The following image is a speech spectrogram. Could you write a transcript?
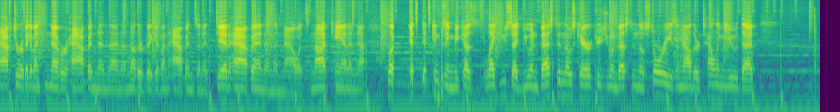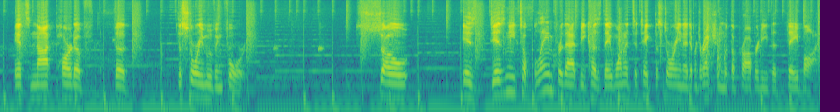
after a big event never happened and then another big event happens and it did happen and then now it's not canon now look it's it's confusing because like you said you invest in those characters you invest in those stories and now they're telling you that it's not part of the the story moving forward so is Disney to blame for that because they wanted to take the story in a different direction with the property that they bought,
